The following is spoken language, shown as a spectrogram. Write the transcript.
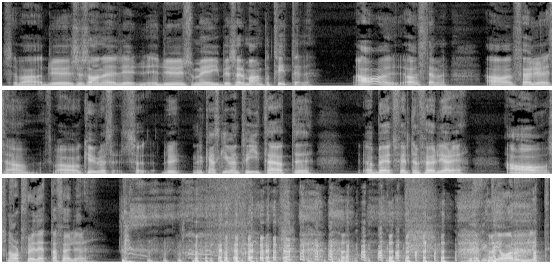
så bara, du Susanne, är det- är du som är YB Södermalm på Twitter? eller? Ja, ja det stämmer. Ja, följer dig så ja. Så bara, ja, kul. Så, så, du, du kan skriva en tweet här att eh, jag har bötfällt en följare. Ja, snart för detta följare. det tyckte jag var roligt.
